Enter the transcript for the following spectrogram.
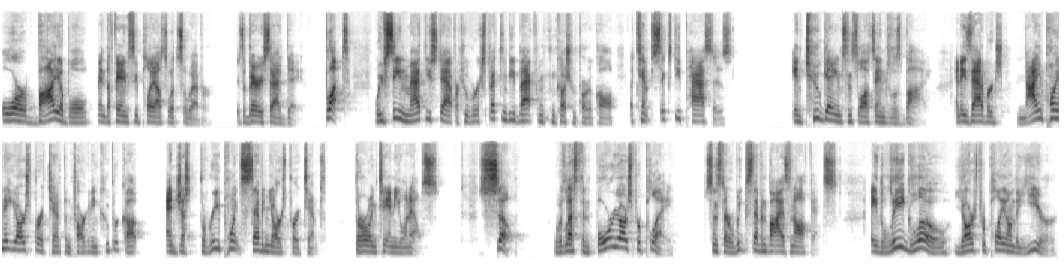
or viable in the fantasy playoffs whatsoever. It's a very sad day. But we've seen Matthew Stafford, who we're expecting to be back from concussion protocol, attempt 60 passes in two games since Los Angeles bye. And he's averaged 9.8 yards per attempt when targeting Cooper Kupp and just 3.7 yards per attempt throwing to anyone else. So, with less than four yards per play since their week seven bye as an offense, a league low yards per play on the year,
